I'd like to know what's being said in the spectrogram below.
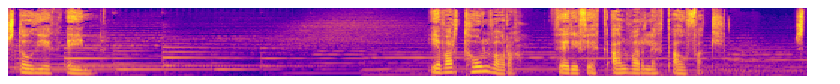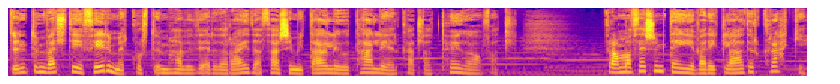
stóð ég einn. Ég var tólf ára þegar ég fekk alvarlegt áfall. Stundum veldi ég fyrir mér hvort um hafi verið að ræða það sem í daglegu tali er kallað tauga áfall. Fram að þessum degi var ég gladur krakki,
